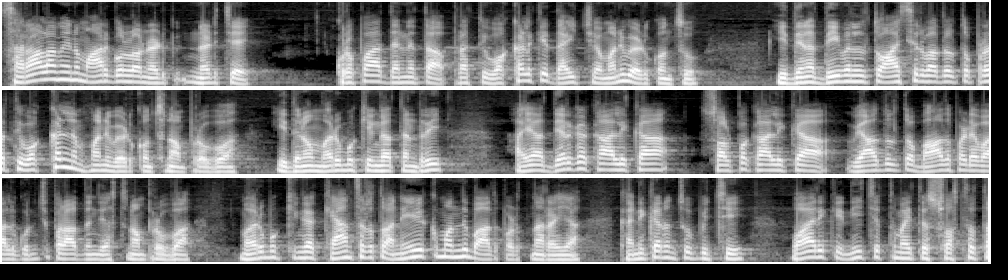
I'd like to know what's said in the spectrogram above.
సరళమైన మార్గంలో నడిపి నడిచే కృపాధన్యత ప్రతి ఒక్కరికి దయచేయమని వేడుకొంచు. ఈ దిన దీవెనలతో ఆశీర్వాదాలతో ప్రతి ఒక్కరిని నింపమని వేడుకొంచున్నాం ప్రభువా ఈ దినం మరి ముఖ్యంగా తండ్రి ఆయా దీర్ఘకాలిక స్వల్పకాలిక వ్యాధులతో బాధపడే వాళ్ళ గురించి ప్రార్థన చేస్తున్నాం ప్రభు మరి ముఖ్యంగా క్యాన్సర్తో అనేక మంది బాధపడుతున్నారయ్యా. కనికరం చూపించి వారికి నీ చిత్తమైతే స్వస్థత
